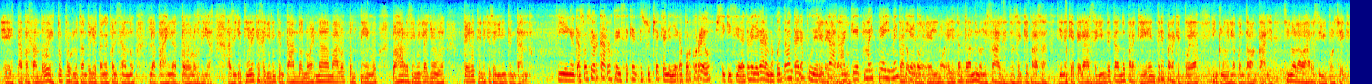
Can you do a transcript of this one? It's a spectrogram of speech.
está pasando esto, por lo tanto ellos están actualizando la página todos los días. Así que tienes que seguir intentando, no es nada malo contigo, vas a recibir la ayuda, pero tienes que seguir intentando. Y en el caso del señor Carlos, que dice que su cheque le llega por correo, si quisiera que le llegara a una cuenta bancaria, pudiera Tiene entrar a exacto. Get My Payment Claro, y pero él no, él está entrando y no le sale. Entonces, ¿qué pasa? Tienes que esperar, seguir intentando para que entres, para que puedas incluir la cuenta bancaria. Si no, la vas a recibir por cheque.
